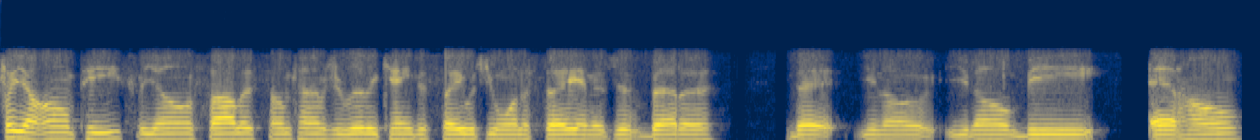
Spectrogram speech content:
for your own peace, for your own solace, sometimes you really can't just say what you want to say, and it's just better that you know you don't be at home.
